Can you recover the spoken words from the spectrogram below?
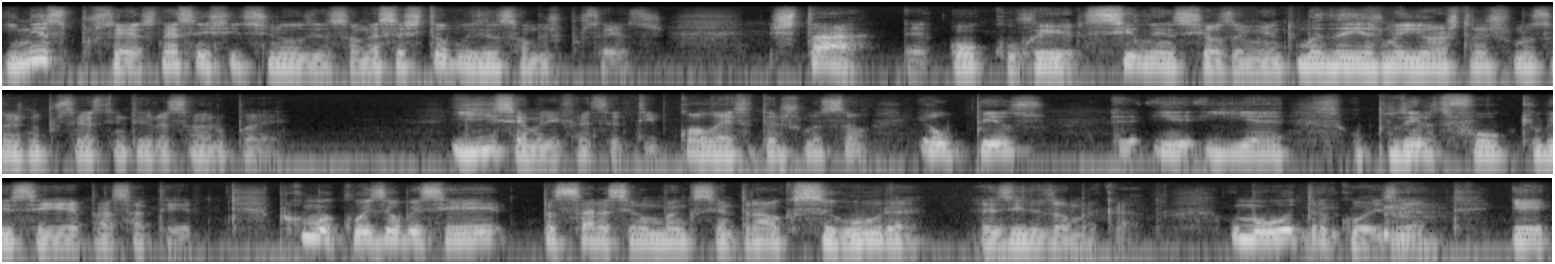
E nesse processo, nessa institucionalização, nessa estabilização dos processos, está a ocorrer silenciosamente uma das maiores transformações no processo de integração europeia. E isso é uma diferença de tipo. Qual é essa transformação? É o peso eh, e, e é o poder de fogo que o BCE passa a ter. Porque uma coisa é o BCE passar a ser um banco central que segura as idas ao mercado. Uma outra coisa é,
